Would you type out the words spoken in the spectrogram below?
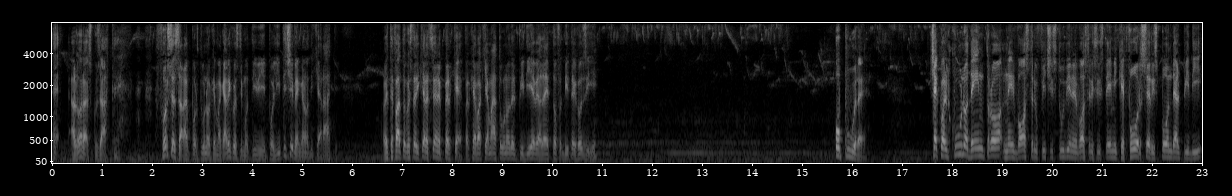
eh, allora scusate, forse sarà opportuno che magari questi motivi politici vengano dichiarati. Avete fatto questa dichiarazione perché? Perché aveva chiamato uno del PD e vi ha detto dite così? Oppure c'è qualcuno dentro nei vostri uffici studi, nei vostri sistemi che forse risponde al PD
